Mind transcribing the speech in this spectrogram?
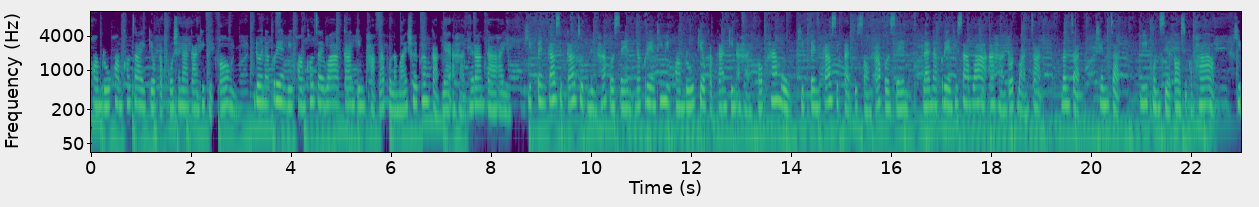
ความรู้ความเข้าใจเกี่ยวกับโภชนาการที่ถูกต้อง โดยนักเรียนมีความเข้าใจว่าการกินผักและผลไม้ช่วยเพิ่มกากใยอาหารให้ร่างกาย คิดเป็น 99.15%นักเรียนที่มีความรู้เกี่ยวกับการกินอาหารครบ 5 หมู่ คิดเป็น 98.29%และนักเรียนที่ทราบว่าอาหารรสหวานจัดมันจัด เค็มจัด มีผลเสียต่อสุขภาพ คิด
